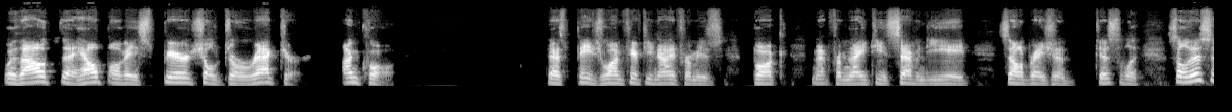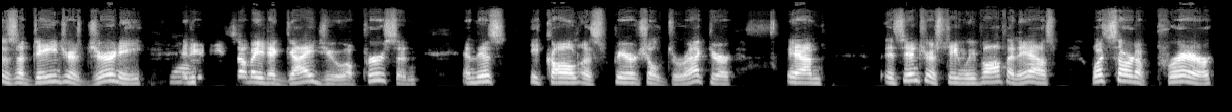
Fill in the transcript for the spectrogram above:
without the help of a spiritual director, unquote. That's page 159 from his book from 1978, Celebration of Discipline. So this is a dangerous journey, yeah. and you need somebody to guide you, a person. And this he called a spiritual director. And it's interesting, we've often asked, what sort of prayer,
